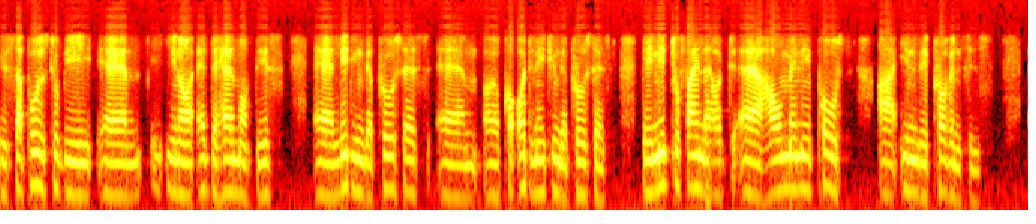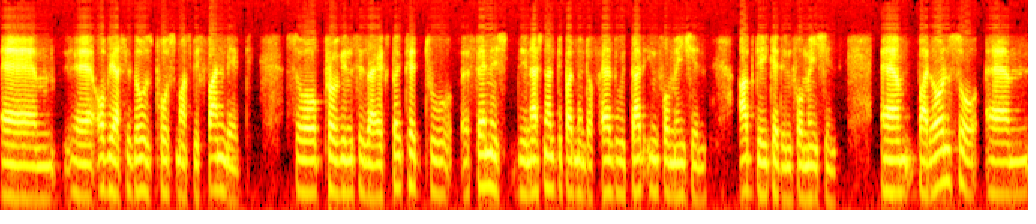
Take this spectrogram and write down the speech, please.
is supposed to be, um, you know, at the helm of this, uh, leading the process, um, uh, coordinating the process. They need to find out uh, how many posts are in the provinces. Um, uh, obviously, those posts must be funded. So provinces are expected to uh, furnish the National Department of Health with that information, updated information. Um, but also, um,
